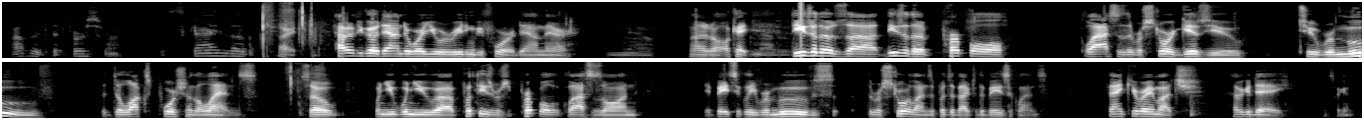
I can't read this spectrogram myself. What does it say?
probably the first one. The sky look. All right. How if you go down to where you were reading before, down there? No, Not at all. Okay. at These are those. Uh, these are the purple glasses that Restor gives you to remove the deluxe portion of the lens. So when you when you uh, put these purple glasses on, it basically removes the Restor lens and puts it back to the basic lens. Thank you very much. Have a good day. One second.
